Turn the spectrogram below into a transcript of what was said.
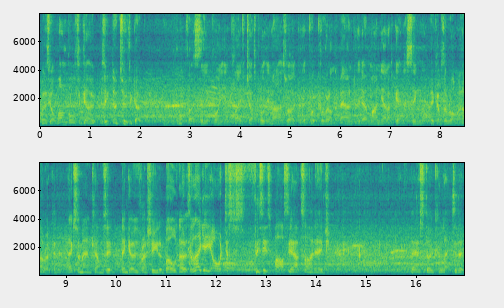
Well, he's got one ball to go. Is he? No, two to go. Then they put a silly point in place. Josh Bull, they might as well, because they put cover on the boundary. They don't mind Yadav getting a signal. Here comes the wrong one, I reckon. Extra man comes in. Then goes Rashid and bowls. No, it's a leggy. Oh, it just fizzes past the outside edge. Bairstow collected it.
